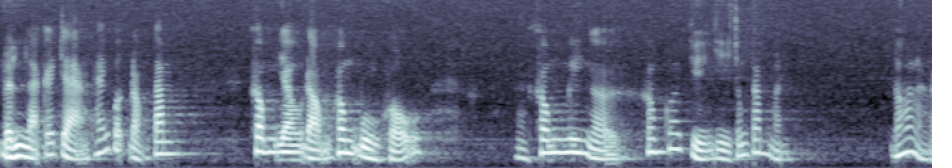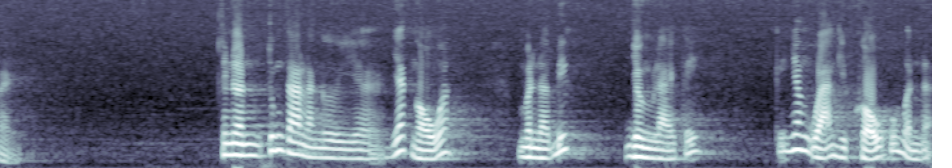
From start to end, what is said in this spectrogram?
Định là cái trạng thái bất động tâm, không dao động, không buồn khổ, không nghi ngờ, không có chuyện gì trong tâm mình. Đó là vậy. Cho nên chúng ta là người à, giác ngộ á, mình là biết dừng lại cái cái nhân quả nghiệp khổ của mình á,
